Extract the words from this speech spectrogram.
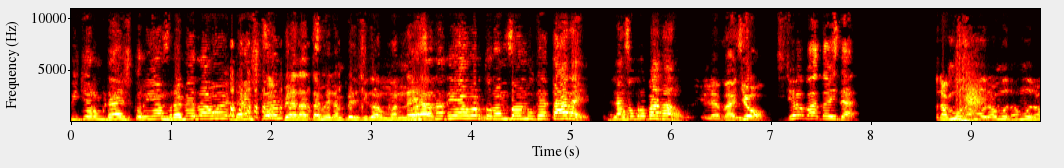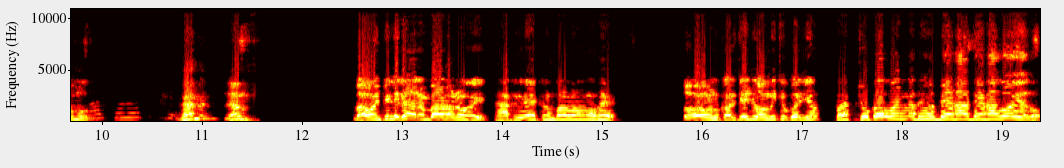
પિક્ચરમાં ડાન્સ કરી એમ રમે તા હોય ડાન્સ કરો પેલા તમે રમપેલ શીખો મને નહીં નથી આવડતું રમવાનું કે તારે. એટલે છોકરો પાછા એટલે બાજો જો. વાત આવી તાર. રમુ રમુ રમુ રમુ રમુ. રમ. રમ. બાવન કેટલી કા રંબાડવાનો હોય. આખી રાત રંબાડવાનો છે. તો હવે ઓલું કરજે જો અમે શું કરજો બચ્ચું કરવાનું નથી બેઠા બેઠા હોય તો.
